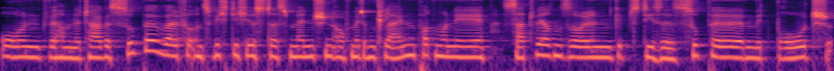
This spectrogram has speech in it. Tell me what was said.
Und wir haben eine Tagessuppe, weil für uns wichtig ist, dass Menschen auch mit einem kleinen Portemonnaie satt werden sollen. Gibt es diese Suppe mit Brot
